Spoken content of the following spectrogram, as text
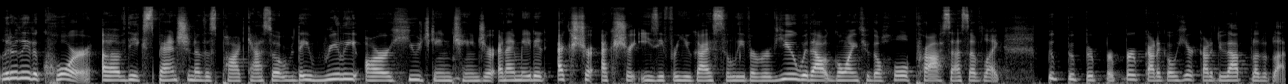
literally the core of the expansion of this podcast. So they really are a huge game changer. And I made it extra, extra easy for you guys to leave a review without going through the whole process of like boop, boop, boop, boop, boop, gotta go here, gotta do that, blah, blah, blah.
